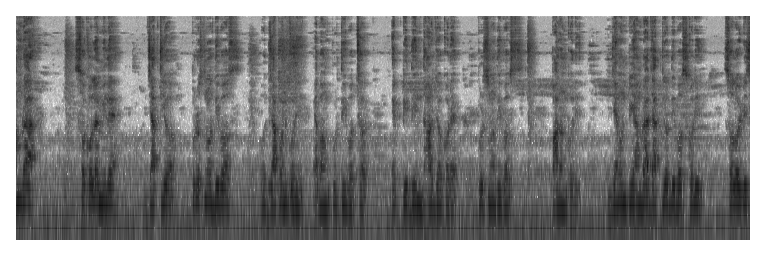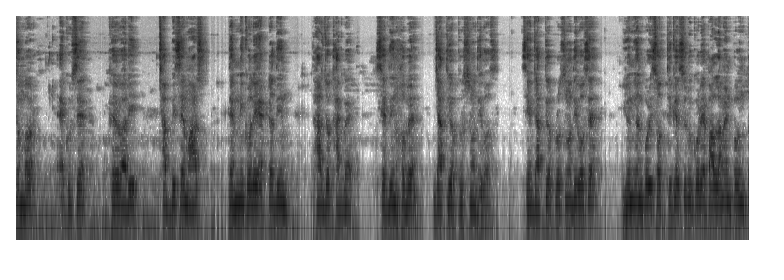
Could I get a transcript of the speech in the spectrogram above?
আমরা সকলে মিলে জাতীয় প্রশ্ন দিবস উদযাপন করি এবং প্রতি বছর একটি দিন ধার্য করে প্রশ্ন দিবস পালন করি। যেমনটি আমরা জাতীয় দিবস করি ষোলোই ডিসেম্বর, একুশে ফেব্রুয়ারি, ছাব্বিশে মার্চ, তেমনি করে একটা দিন ধার্য থাকবে, সেদিন হবে জাতীয় প্রশ্ন দিবস। সে জাতীয় প্রশ্ন দিবসে ইউনিয়ন পরিষদ থেকে শুরু করে পার্লামেন্ট পর্যন্ত,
